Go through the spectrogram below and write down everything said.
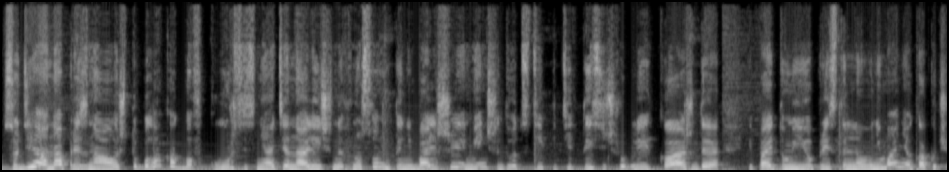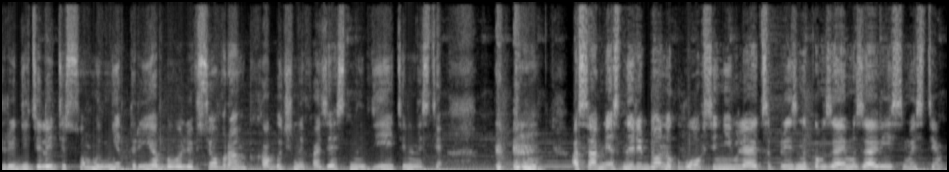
в суде она призналась, что была как бы в курсе снятия наличных, но суммы-то небольшие, меньше 25 тысяч рублей каждая, и поэтому ее пристального внимания как учредитель эти суммы не требовали. Все в рамках обычной хозяйственной деятельности. А совместный ребенок вовсе не является признаком взаимозависимости.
